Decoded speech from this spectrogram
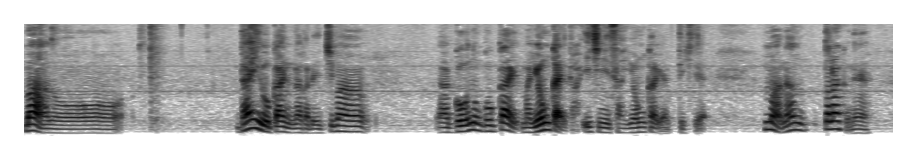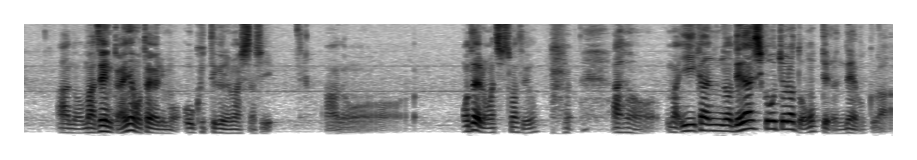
まああの第5回の中で一番5の5回、まあ、4回か。1234回やってきて。まあなんとなくねあの、まあ、前回ねお便りも送ってくれましたしあのお便りお待ちしてますよ。あの、まあ、いい感じの出だし好調だと思ってるんで僕は。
